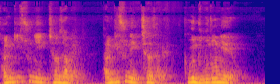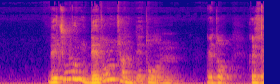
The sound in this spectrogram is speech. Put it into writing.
단기 순이익 1,400. 단기 순이익 1,400. 그건 누구 돈이에요? 내 주머니 내 돈이잖아 내 돈. 내 돈. 그래서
